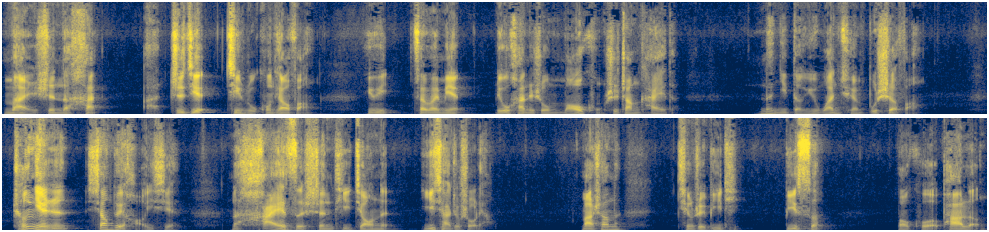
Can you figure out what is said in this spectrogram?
满身的汗啊，直接进入空调房，因为在外面流汗的时候毛孔是张开的，那你等于完全不设防。成年人相对好一些，那孩子身体娇嫩，一下就受凉，马上呢，清水鼻涕、鼻塞，包括怕冷、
